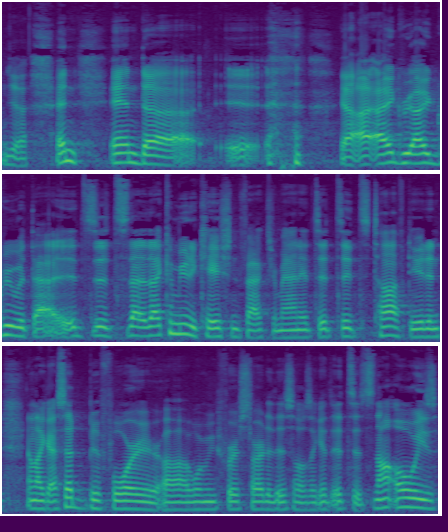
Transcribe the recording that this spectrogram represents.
Yeah, and and uh, it, yeah, I, I agree. I agree with that. It's it's that, that communication factor, man. It's it's it's tough, dude. And and like I said before, uh, when we first started this, I was like, it, it's it's not always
